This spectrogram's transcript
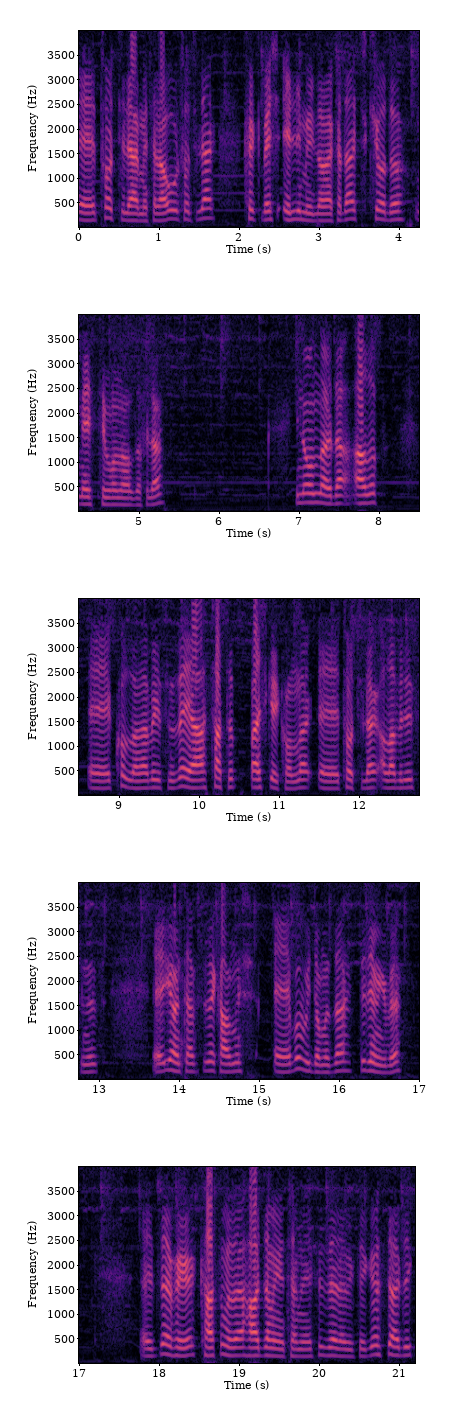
e, Totti'ler mesela Uğur Totti'ler 45-50 milyona kadar çıkıyordu. Messi, Ronaldo falan. Yine onları da alıp e, kullanabilirsiniz veya satıp başka ikonlar, e, Totti'ler alabilirsiniz. E, yöntem size kalmış. E, bu videomuzda dediğim gibi e, cevheri, kasma ve harcama yöntemlerini sizlerle birlikte gösterdik.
